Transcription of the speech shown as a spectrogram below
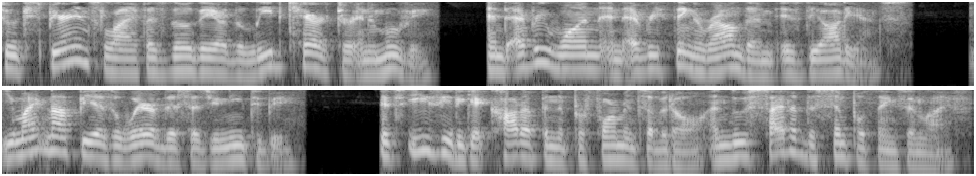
to experience life as though they are the lead character in a movie, and everyone and everything around them is the audience. You might not be as aware of this as you need to be. It's easy to get caught up in the performance of it all and lose sight of the simple things in life.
